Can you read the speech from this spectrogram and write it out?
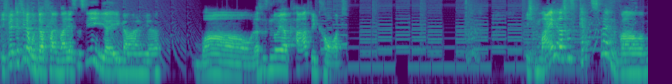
Ich werde jetzt wieder runterfallen, weil jetzt ist eh wieder egal hier. Wow, das ist ein neuer Part-Rekord. Ich meine, dass es Gutsman war.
